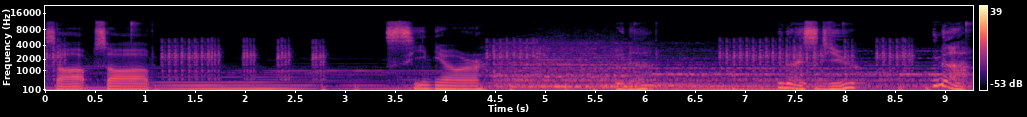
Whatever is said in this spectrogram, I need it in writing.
Sob, sob. Senior... Una? Una, is it you? Una!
